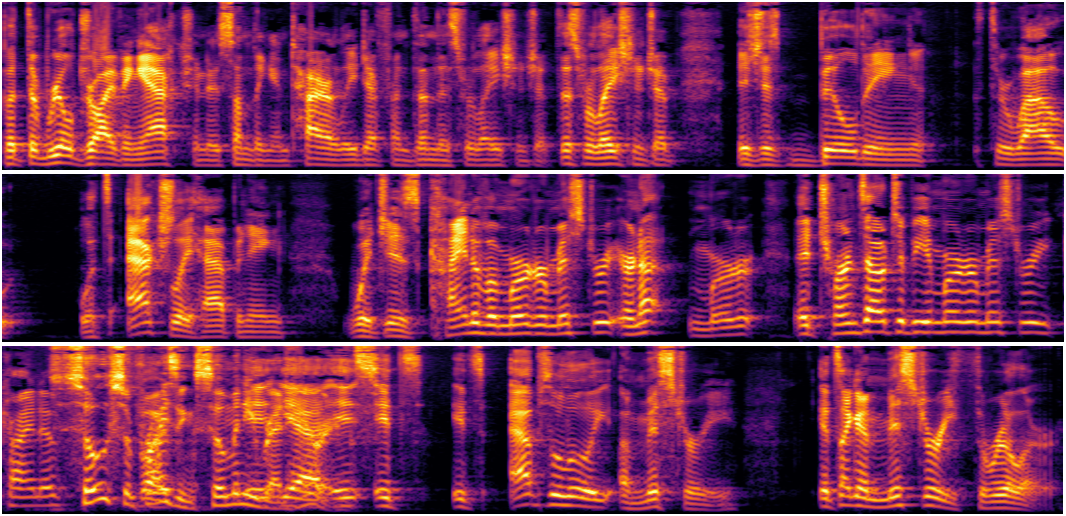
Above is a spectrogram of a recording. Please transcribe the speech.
but the real driving action is something entirely different than this relationship. This relationship is just building throughout what's actually happening which is kind of a murder mystery, or not murder. It turns out to be a murder mystery, kind of. So surprising, so many It- red yeah, herrings. It, it's it's absolutely a mystery. It's like a mystery thriller,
